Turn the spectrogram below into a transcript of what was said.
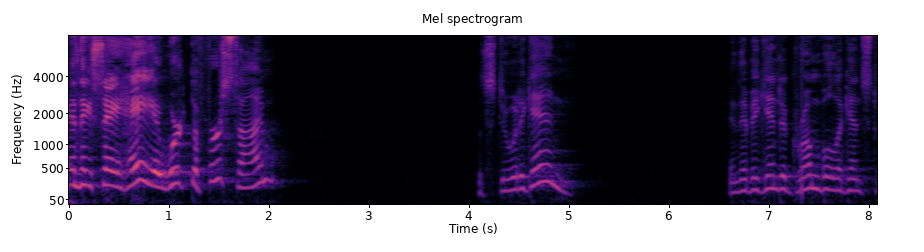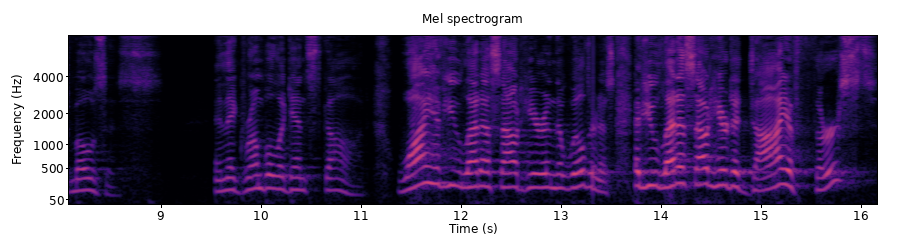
and they say, Hey, it worked the first time. Let's do it again. And they begin to grumble against Moses and they grumble against God. Why have you let us out here in the wilderness? Have you let us out here to die of thirst?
